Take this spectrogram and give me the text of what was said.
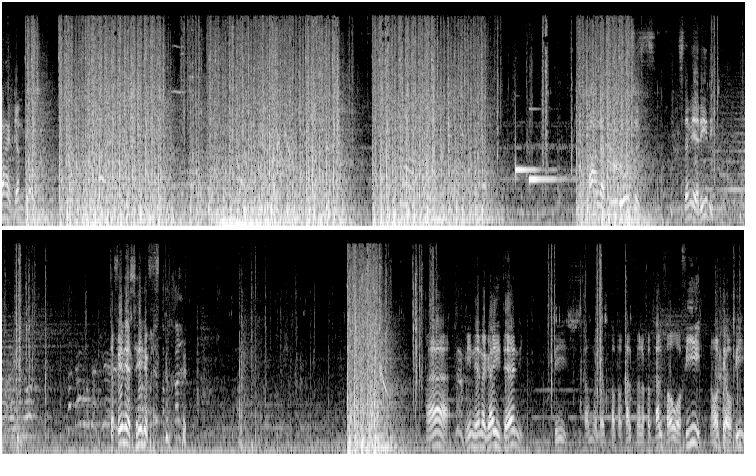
واحد جنبي. أحلى تو روزز تسلمي يا ريري. أنت فين يا سيف؟ ها مين هنا جاي تاني؟ مفيش. سمو الاسقى في الخلف أنا في الخلف أهو وفيق نورت يا وفيق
